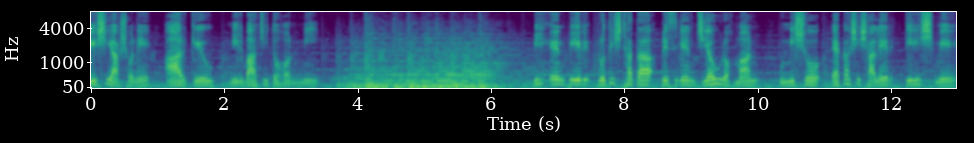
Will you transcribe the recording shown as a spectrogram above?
বেশি আসনে আর কেউ নির্বাচিত হননি। বিএনপির প্রতিষ্ঠাতা প্রেসিডেন্ট জিয়াউর রহমান উনিশশো একাশি সালের ৩০ মে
